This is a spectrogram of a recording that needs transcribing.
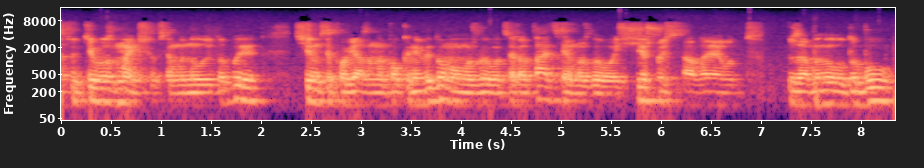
суттєво зменшився минулої доби. Чим це пов'язано, поки невідомо. Можливо, це ротація, можливо, ще щось. Але от за минулу добу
